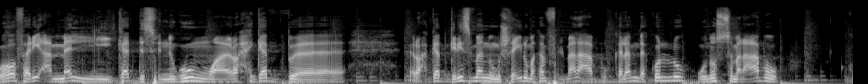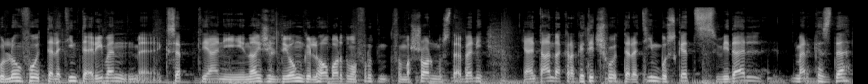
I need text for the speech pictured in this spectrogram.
وهو فريق عمال يكدس في النجوم وراح جاب آه راح جاب جريزمان ومش لاقي له مكان في الملعب والكلام ده كله ونص ملعبه كلهم فوق ال 30 تقريبا except يعني نايجل ديونج اللي هو برضه المفروض في المشروع المستقبلي. يعني انت عندك راكيتيتش فوق ال 30 بوسكيتس فيدال المركز ده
